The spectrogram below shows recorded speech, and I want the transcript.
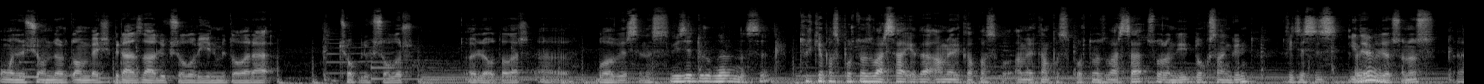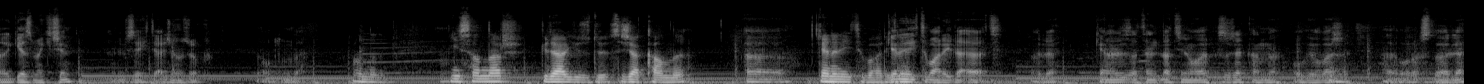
13, 14, 15 biraz daha lüks olur. 20 dolara çok lüks olur. Öyle odalar e, bulabilirsiniz. Vize durumları nasıl? Türkiye pasaportunuz varsa ya da Amerika pasaport, Amerikan pasaportunuz varsa sorun değil. 90 gün vizesiz gidebiliyorsunuz e, gezmek için. Yani vize ihtiyacınız yok olduğunda. Anladım. İnsanlar güler yüzlü, sıcakkanlı. Ee, Genel itibariyle. genel itibariyle evet öyle. Genelde zaten Latinolar sıcakkanlı oluyorlar. Evet, orası da öyle.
